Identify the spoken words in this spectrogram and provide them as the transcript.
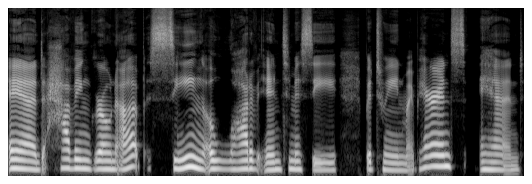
and having grown up seeing a lot of intimacy between my parents and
